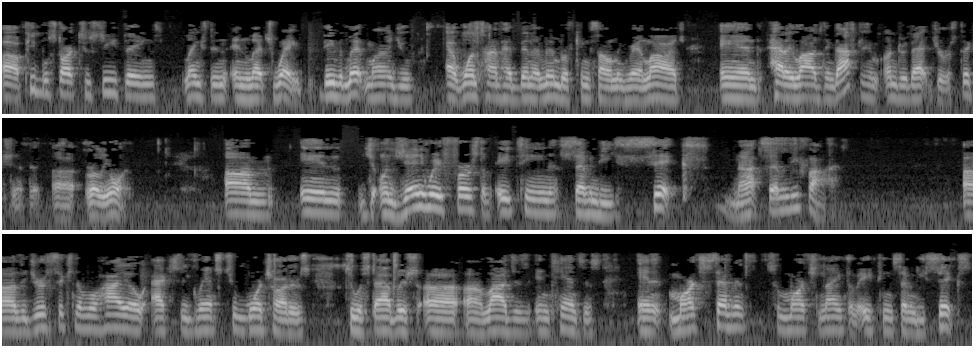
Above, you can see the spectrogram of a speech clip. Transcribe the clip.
uh, people start to see things Langston and Lett's way. David Lett, mind you, at one time had been a member of King Solomon Grand Lodge and had a lodge named after him under that jurisdiction the, uh, early on. Um, in on January 1st of 1876, not 75, uh, the jurisdiction of Ohio actually grants two more charters to establish uh, uh, lodges in Kansas. And March 7th to March 9th of 1876,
